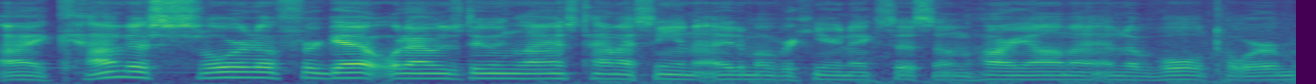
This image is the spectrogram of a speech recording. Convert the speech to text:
I kinda sorta forget what I was doing last time. I see an item over here next to some Hariyama and a Voltorb.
